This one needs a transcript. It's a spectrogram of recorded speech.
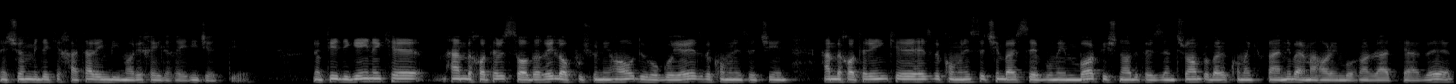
نشون میده که خطر این بیماری خیلی خیلی جدیه. نکته دیگه اینه که هم به خاطر سابقه لاپوشونی ها و دروغگویی حزب کمونیست چین هم به خاطر اینکه حزب کمونیست چین برای سومین بار پیشنهاد پرزیدنت ترامپ رو برای کمک فنی برای مهار این بحران رد کرده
